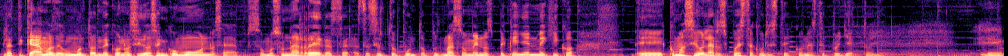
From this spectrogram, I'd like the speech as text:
platicábamos de un montón de conocidos en común, o sea, somos una red hasta, hasta cierto punto, pues más o menos pequeña en México. Eh, ¿Cómo ha sido la respuesta con este, con este proyecto, oye? Eh,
